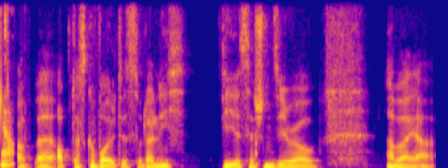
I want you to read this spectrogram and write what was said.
Ja. Ob, äh, ob das gewollt ist oder nicht. Siehe Session Zero. Aber ja,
